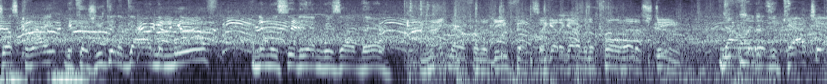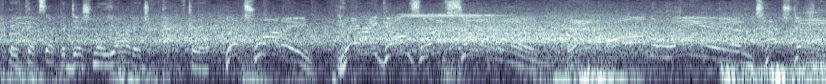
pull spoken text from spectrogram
just right because you get a guy on the move, and then we see the end result there. Nightmare for the defense. They got a guy with a full head of steam. Not only does he catch it, he picks up additional yardage after it. The 20. There he goes left side. And all the way in. Touchdown.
